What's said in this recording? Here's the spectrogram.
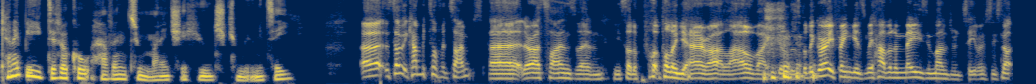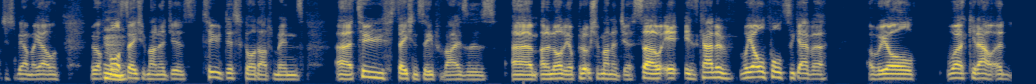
Can it be difficult having to manage a huge community? Uh, so it can be tough at times. Uh, there are times when you sort of pu- pulling your hair out, like, oh my goodness. but the great thing is we have an amazing management team. Because it's not just me on my own. We've got four Mm. station managers, two Discord admins, uh, two station supervisors, um, and an audio production manager. So it is kind of we all pull together and we all work it out. And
